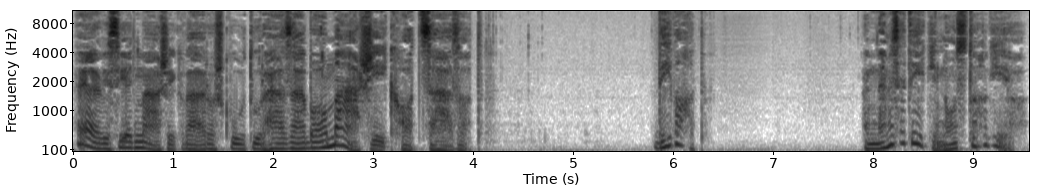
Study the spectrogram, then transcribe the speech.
elviszi egy másik város kultúrházába a másik hatszázat? Divat? Nemzetéki nosztalgia?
